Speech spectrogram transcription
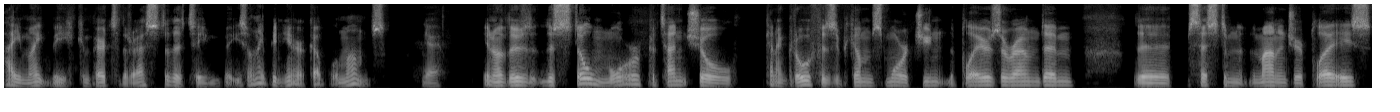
Ah, I might be compared to the rest of the team, but he's only been here a couple of months. Yeah. You know, there's there's still more potential kind of growth as he becomes more attuned to the players around him, the system that the manager plays.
